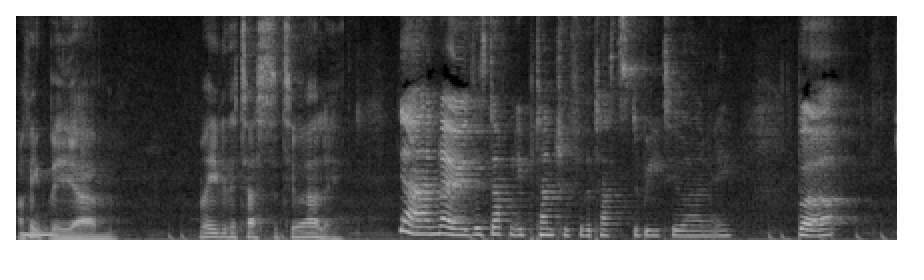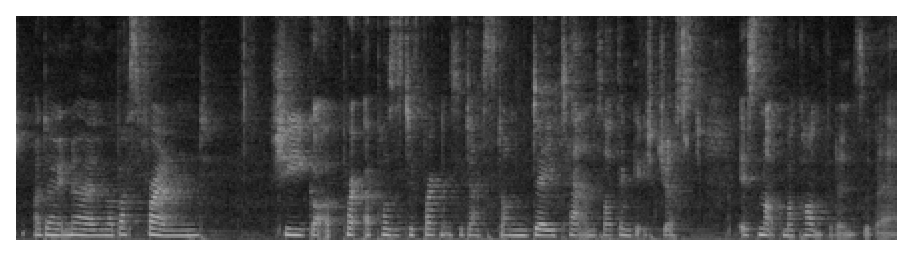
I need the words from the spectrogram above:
I think the um, maybe the tests are too early. Yeah, no, there's definitely potential for the tests to be too early. But I don't know. My best friend, she got a, pre- a positive pregnancy test on day 10, so I think it's just, it's knocked my confidence a bit.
